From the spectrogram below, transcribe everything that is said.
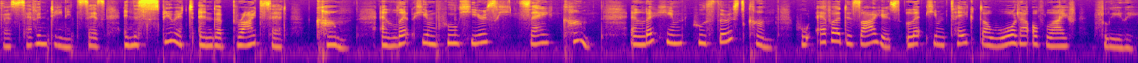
Verse 17 it says, And the Spirit and the bride said, Come, and let him who hears say, Come, and let him who thirsts come. Whoever desires, let him take the water of life freely.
